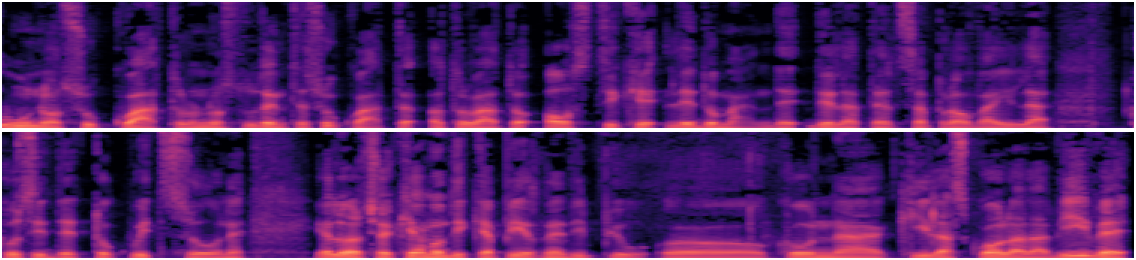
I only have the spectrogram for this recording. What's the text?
uno su quattro, uno studente su quattro ha trovato ostiche le domande della terza prova, il cosiddetto quizzone. E allora cerchiamo di capirne di più uh, con chi la scuola la vive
